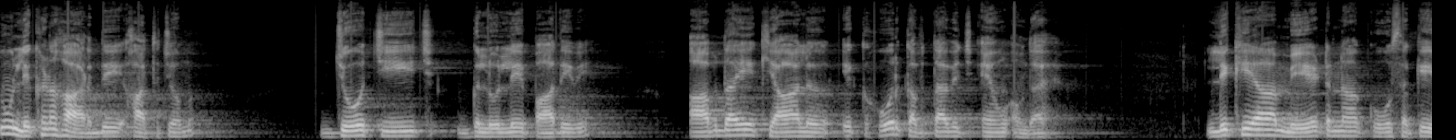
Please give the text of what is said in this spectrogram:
ਤੂੰ ਲਿਖਣਹਾਰ ਦੇ ਹੱਥ ਚੁੰਮ, ਜੋ ਚੀਜ਼ ਗਲੋਲੇ ਪਾ ਦੇਵੇ ਆਪ ਦਾ ਇਹ ਖਿਆਲ ਇੱਕ ਹੋਰ ਕਵਿਤਾ ਵਿੱਚ ਐਉਂ ਆਉਂਦਾ ਹੈ, ਲਿਖਿਆ ਮੇਟ ਨਾ ਕੋ ਸਕੇ,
